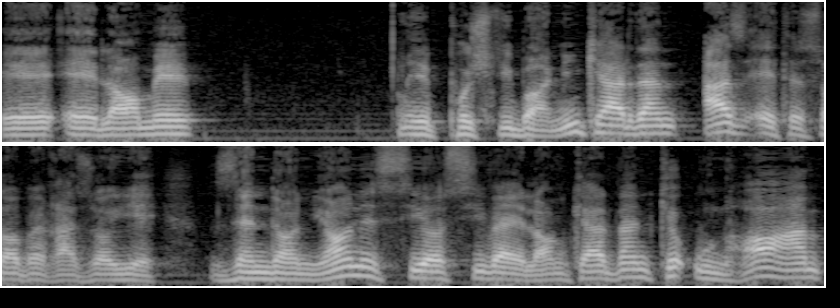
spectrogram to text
اعلام پشتیبانی کردند از اعتصاب غذای زندانیان سیاسی و اعلام کردند که اونها هم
